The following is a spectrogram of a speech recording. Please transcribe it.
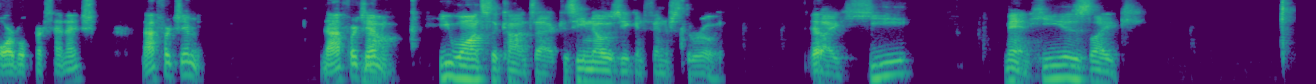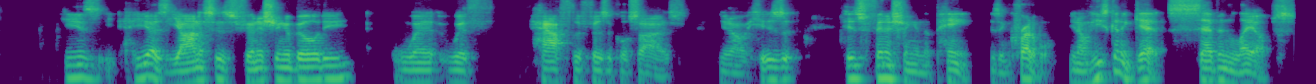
horrible percentage. Not for Jimmy. Not for Jimmy. No, he wants the contact because he knows he can finish through it. Yep. Like he, man, he is like he's he has Giannis's finishing ability with with half the physical size. You know, his his finishing in the paint is incredible. You know, he's going to get seven layups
